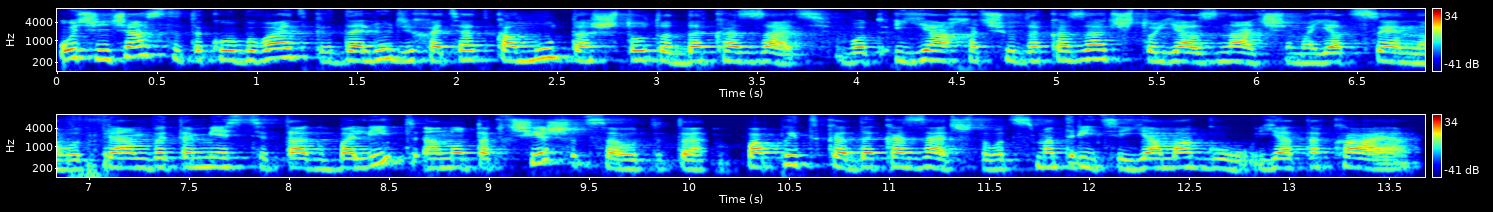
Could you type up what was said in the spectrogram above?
очень часто такое бывает, когда люди хотят кому-то что-то доказать. Вот я хочу доказать, что я значима, я ценна. Вот прям в этом месте так болит, оно так чешется, вот эта попытка доказать, что вот смотрите, я могу, я такая.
